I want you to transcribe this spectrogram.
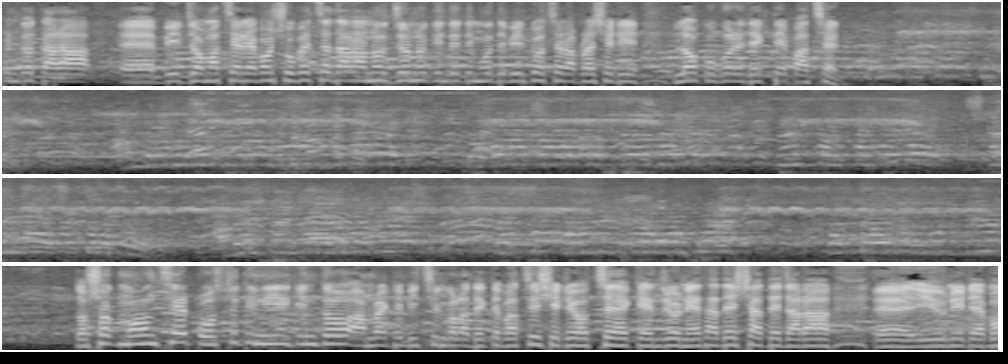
কিন্তু তারা বীর জমাচ্ছেন এবং শুভেচ্ছা জানানোর জন্য কিন্তু ইতিমধ্যে বীর করছেন। আপনারা সেটি লক্ষ্য করে দেখতে পাচ্ছেন। দর্শক, মঞ্চের প্রস্তুতি নিয়ে কিন্তু আমরা একটি বিশৃঙ্খলা দেখতে পাচ্ছি। সেটি হচ্ছে কেন্দ্রীয় নেতাদের সাথে যারা ইউনিট এবং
